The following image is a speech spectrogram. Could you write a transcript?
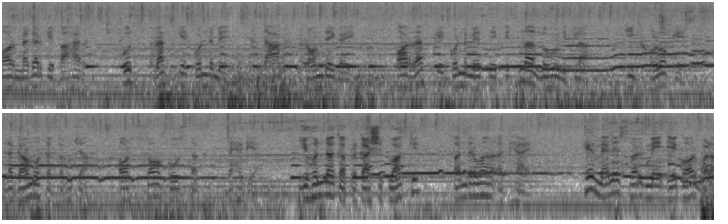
और नगर के बाहर उस रस के कुंड में दाग रौंदे गए और रस के कुंड में से इतना लोह निकला कि घोड़ों के लगामों तक पहुँचा और सौ कोस तक बह गया। युहन्ना का प्रकाशित वाक्य पंद्रवा अध्याय। फिर मैंने स्वर्ग में एक और बड़ा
